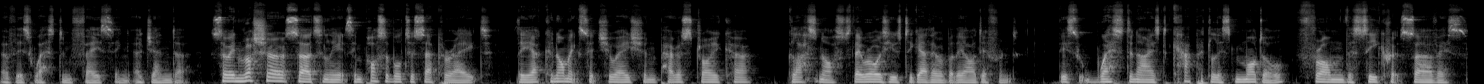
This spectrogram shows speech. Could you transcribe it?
of this Western facing agenda. So, in Russia, certainly it's impossible to separate the economic situation, perestroika, glasnost, they were always used together, but they are different. This westernized capitalist model from the secret service,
